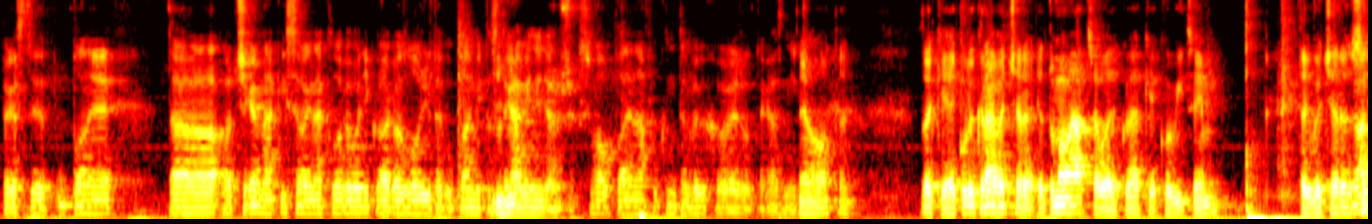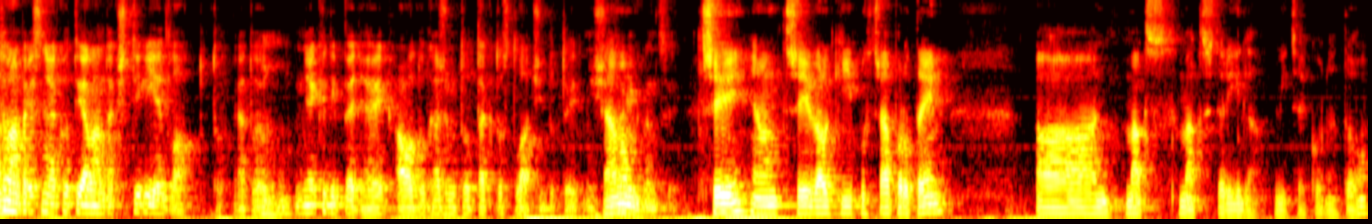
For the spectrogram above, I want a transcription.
proste úplne črevná kyselina chlorovodíková rozloží, tak úplne mi to strávi mm-hmm. neďa, však som mal úplne nafúknuté brucho, vieš, teraz nič. Jo, tak, tak je, kolikrát večer, ja to mám já třeba, jako, jak jako víc jim, tak večer no som... ja to mám presne ako ty, ja mám tak 4 jedla. Toto. Ja to uh-huh. niekedy 5, hej, ale dokážem to takto stlačiť do tej nižšej frekvencie. 3, já mám 3 velký plus třeba protein a max, max 4 jídla, víc jako na toho.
